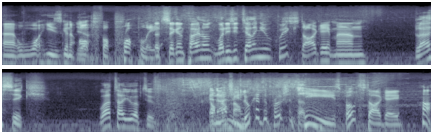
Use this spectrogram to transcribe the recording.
uh, what he's going to Yeah. opt for properly. That second pylon, what is he telling you? Quick, Stargate man. classic. What are you up to? And nom, actually, nom. look at the tab. Jeez, both Stargate. Huh.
